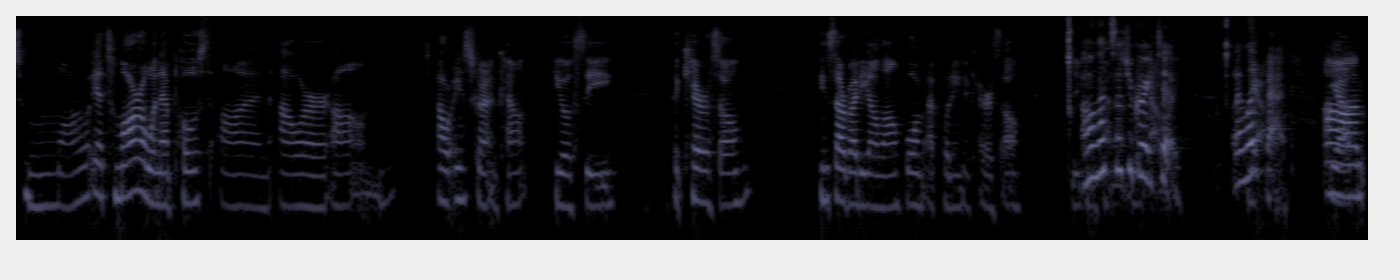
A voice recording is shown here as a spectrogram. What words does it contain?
tomorrow. Yeah, tomorrow when I post on our um our Instagram account, you'll see the carousel instead of writing a long form i put in a carousel so oh that's such a great tip way. i like yeah. that um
